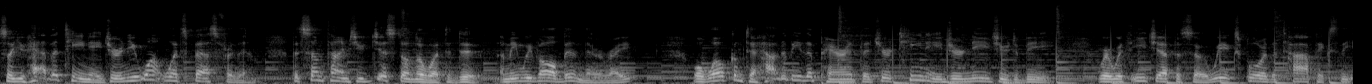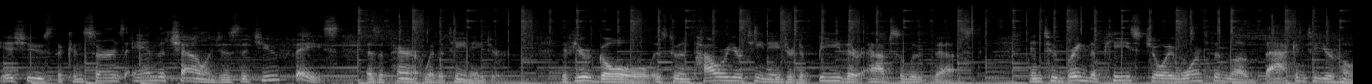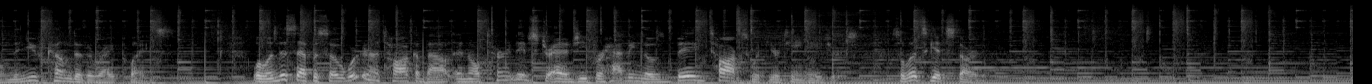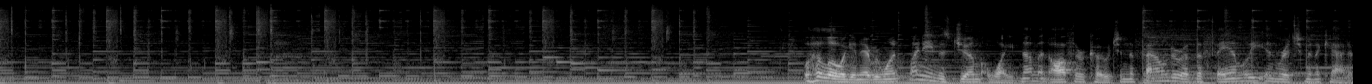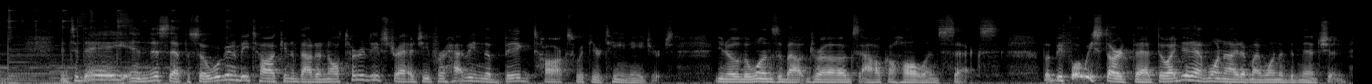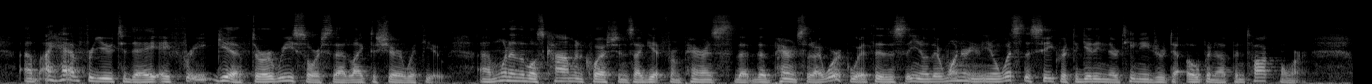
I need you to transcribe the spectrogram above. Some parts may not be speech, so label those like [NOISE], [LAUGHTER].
So you have a teenager and you want what's best for them, but sometimes you just don't know what to do. I mean, we've all been there, right? Well, welcome to How to Be the Parent That Your Teenager Needs You to Be, where with each episode we explore the topics, the issues, the concerns, and the challenges that you face as a parent with a teenager. If your goal is to empower your teenager to be their absolute best, and to bring the peace, joy, warmth, and love back into your home, then you've come to the right place. Well, in this episode, we're going to talk about an alternative strategy for having those big talks with your teenagers. So let's get started. Well, hello again, everyone. My name is Jim White, and I'm an author, coach, and the founder of the Family Enrichment Academy. And today, in this episode, we're going to be talking about an alternative strategy for having the big talks with your teenagers. You know, the ones about drugs, alcohol, and sex. But before we start that, though, I did have one item I wanted to mention. Um, I have for you today a free gift or a resource that I'd like to share with you. Um, one of the most common questions I get from parents, that the parents that I work with, is you know they're wondering, you know, what's the secret to getting their teenager to open up and talk more?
